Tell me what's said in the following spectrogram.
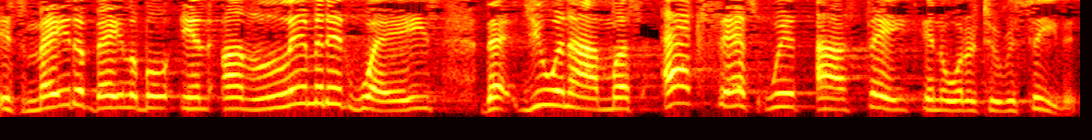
is made available in unlimited ways that you and I must access with our faith in order to receive it.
